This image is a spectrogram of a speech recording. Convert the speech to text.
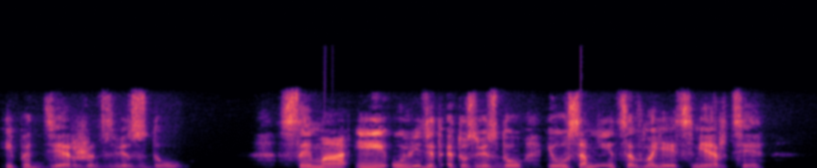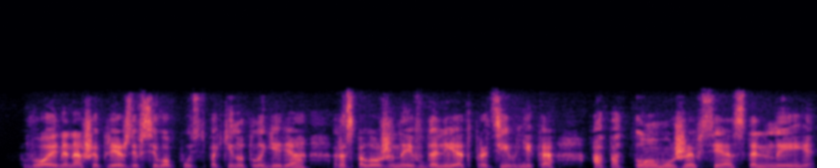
и поддержит звезду. Сыма и увидит эту звезду и усомнится в моей смерти. Воины наши прежде всего пусть покинут лагеря, расположенные вдали от противника, а потом уже все остальные.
